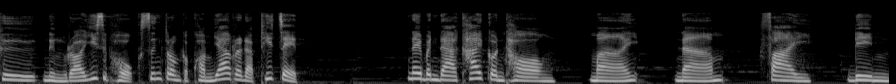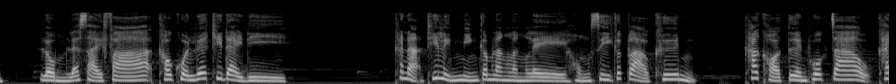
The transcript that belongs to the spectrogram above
คือ 126 ซึ่งตรงกับความยากระดับที่ 7 ในบรรดาค่ายกลทอง ไม้ น้ำ ไฟ ดิน ลมและสายฟ้าเขาควรเลือกที่ใดดี ขณะที่หลินหมิงกำลังลังเล หงซีก็กล่าวขึ้น ข้าขอเตือนพวกเจ้า ไข้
